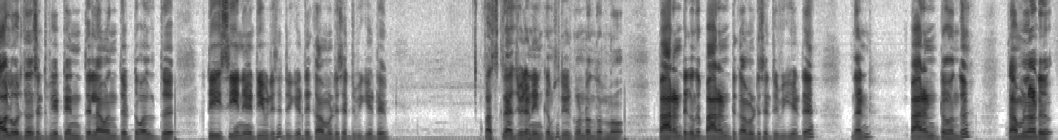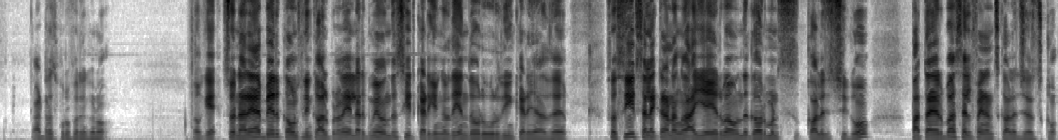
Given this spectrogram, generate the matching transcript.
all original certificate tenth eleventh twelfth TC nativity certificate community certificate first graduate and income certificate கொண்டு வந்துடணும் பேரண்ட்டுக்கு வந்து parent community certificate then parent வந்து தமிழ்நாடு அட்ரஸ் ப்ரூஃப் இருக்கணும். ஓகே ஸோ நிறையா பேர் கவுன்சிலிங் கால் பண்ணால் எல்லாருக்குமே வந்து சீட் கிடைக்குங்கிறது எந்த ஒரு உறுதியும் கிடையாது. ஸோ சீட் செலக்ட் ஆனாங்க ஐயாயிரரூபா வந்து கவர்மெண்ட்ஸ் காலேஜுக்கும் பத்தாயிரரூபா செல்ஃப் ஃபைனான்ஸ் காலேஜஸ்க்கும்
